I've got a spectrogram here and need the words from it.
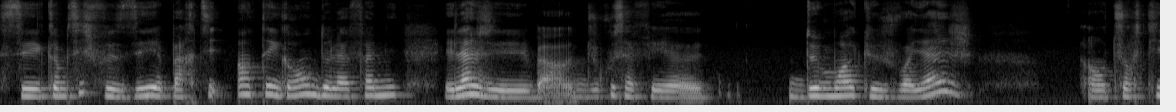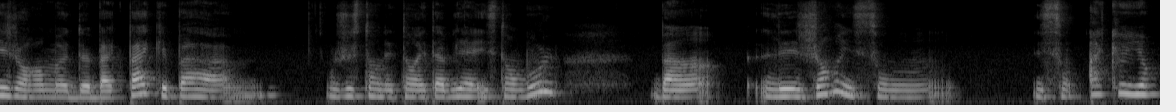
C'est comme si je faisais partie intégrante de la famille. Et là, j'ai, bah, du coup, ça fait euh, deux mois que je voyage en Turquie, genre en mode backpack et pas euh, juste en étant établi à Istanbul. Ben, les gens, ils sont, ils sont accueillants.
